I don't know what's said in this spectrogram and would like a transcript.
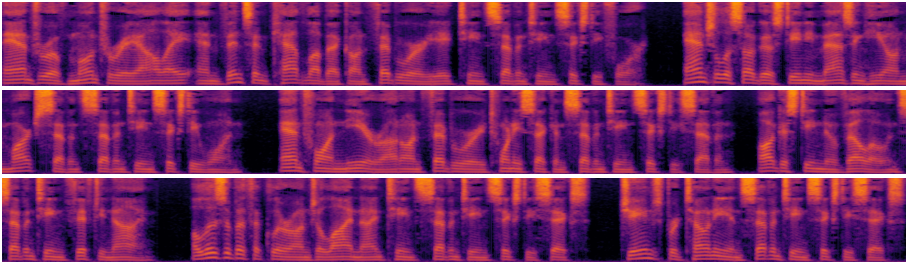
Andrew of Montereale and Vincent Kadłubek on February 18, 1764, Angelus Augustini Mazzinghi on March 7, 1761, Antoine Neyrot on February 22, 1767, Augustine Novello in 1759, Elizabeth Eclair on July 19, 1766, James Bertoni in 1766,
